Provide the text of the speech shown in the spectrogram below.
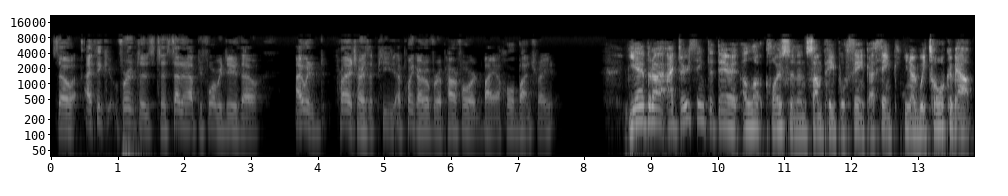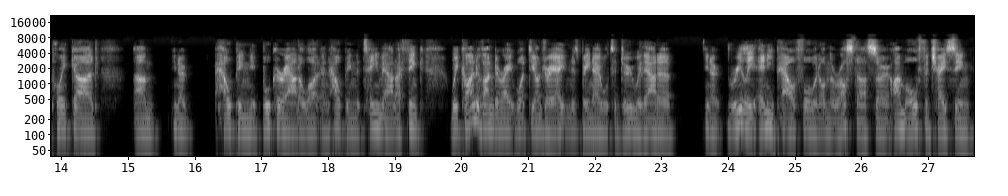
So I think for to, to set it up before we do though, I would prioritize a, P, a point guard over a power forward by a whole bunch, right? Yeah, but I, I do think that they're a lot closer than some people think. I think, you know, we talk about point guard, um, you know, helping Booker out a lot and helping the team out. I think we kind of underrate what DeAndre Ayton has been able to do without a, you know, really any power forward on the roster. So I'm all for chasing,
